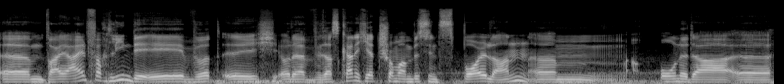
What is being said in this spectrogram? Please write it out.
Ähm, bei einfach lean.de wird ich, oder das kann ich jetzt schon mal ein bisschen spoilern, ähm, ohne da äh,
